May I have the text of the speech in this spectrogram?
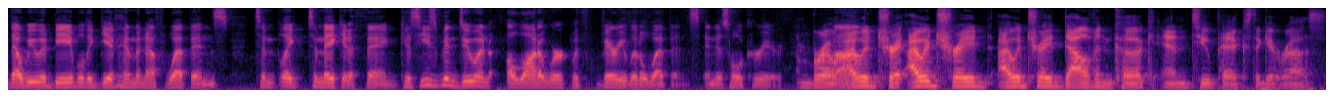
that we would be able to give him enough weapons to like to make it a thing cuz he's been doing a lot of work with very little weapons in his whole career. Bro, I Um, would trade. I would trade. I would trade Dalvin Cook and two picks to get Russ,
